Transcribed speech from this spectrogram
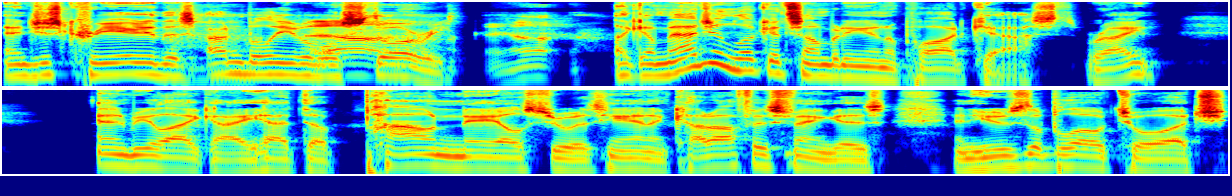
and just created this unbelievable Yeah. story. Yeah. Like, imagine look at somebody in a podcast, right? And be like, I had to pound nails through his hand and cut off his fingers and use the blowtorch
